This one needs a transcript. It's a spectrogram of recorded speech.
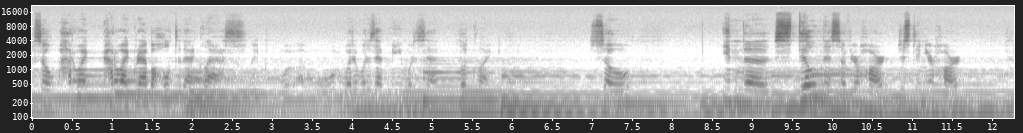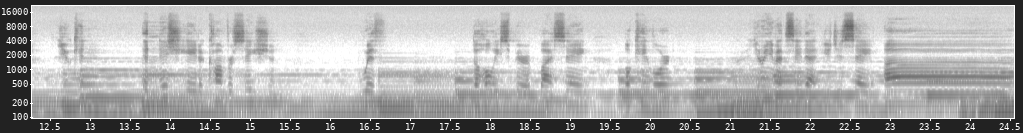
So how do I how do I grab a hold to that glass? Like wh- what what does that mean? What does that look like? So in the stillness of your heart, just in your heart, you can initiate a conversation with the Holy Spirit by saying, Okay, Lord, you don't even have to say that. You just say, uh,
